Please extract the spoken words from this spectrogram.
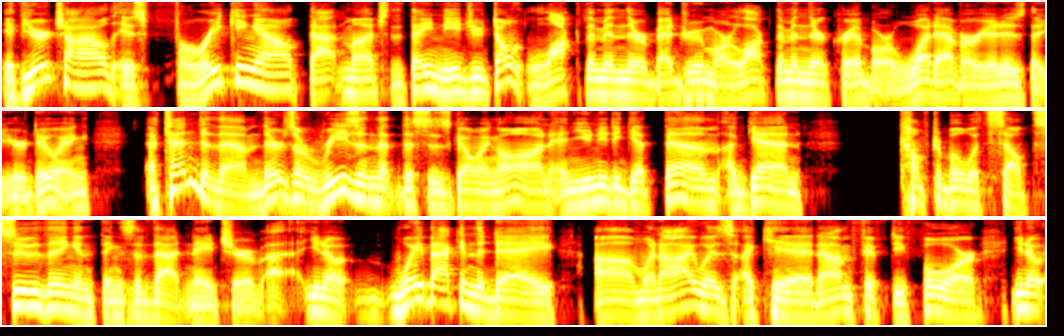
If your child is freaking out that much that they need you, don't lock them in their bedroom or lock them in their crib or whatever it is that you're doing. Attend to them. There's a reason that this is going on, and you need to get them again comfortable with self-soothing and things of that nature. Uh, you know, way back in the day um, when I was a kid, I'm 54. You know,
